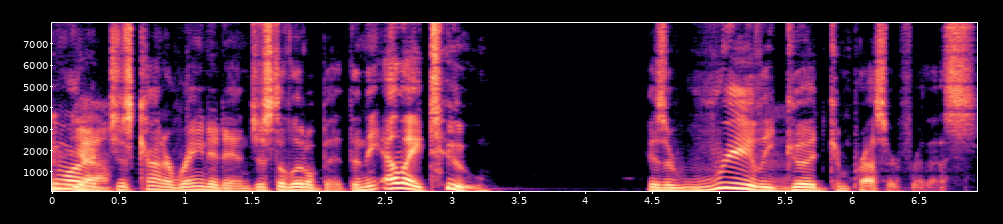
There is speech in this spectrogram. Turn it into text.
you want to yeah. just kind of rein it in just a little bit. Then the LA2 is a really Mm-hmm. good compressor for this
